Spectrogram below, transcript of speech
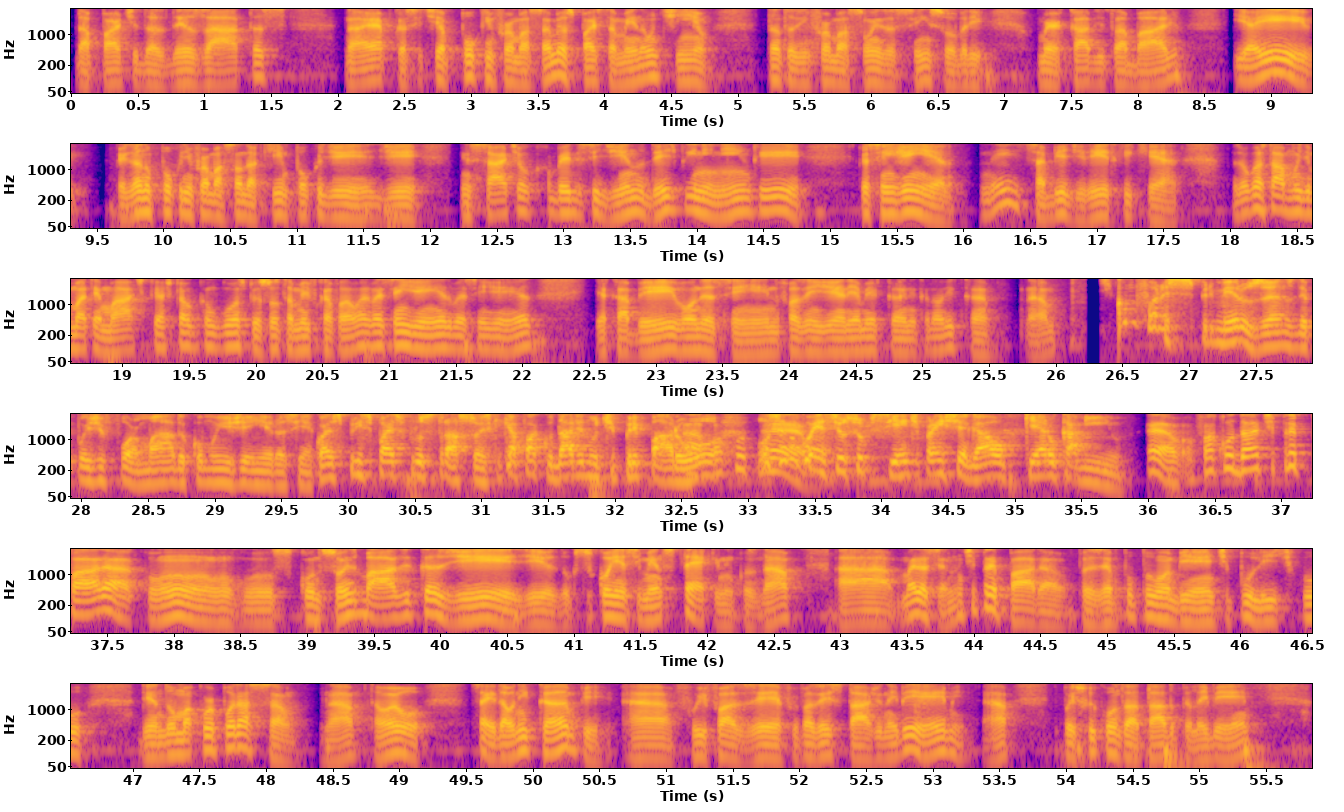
da parte das exatas. Na época você tinha pouca informação, meus pais também não tinham tantas informações assim sobre o mercado de trabalho. E aí, pegando um pouco de informação daqui, um pouco de, de insight, eu acabei decidindo desde pequenininho que, que eu ia ser engenheiro. Nem sabia direito o que, que era. Mas eu gostava muito de matemática, acho que algumas pessoas também ficavam falando, mas vai ser engenheiro, vai ser engenheiro. E acabei, vamos dizer assim, indo fazer engenharia mecânica na Unicamp. Né? E como foram esses primeiros anos depois de formado como engenheiro? assim? Quais as principais frustrações? O que, a faculdade não te preparou? Ah, facu... Ou você é... não conhecia o suficiente para enxergar o que era o caminho? É, a faculdade te prepara com as condições básicas de, de dos conhecimentos técnicos, né? Ah, mas assim, não te prepara, por exemplo, para um ambiente político dentro de uma corporação. Né? Então eu saí da Unicamp, ah, fui fazer fui fazer estágio na IBM, né? depois fui contratado pela IBM.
